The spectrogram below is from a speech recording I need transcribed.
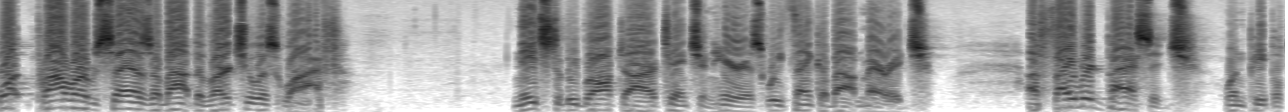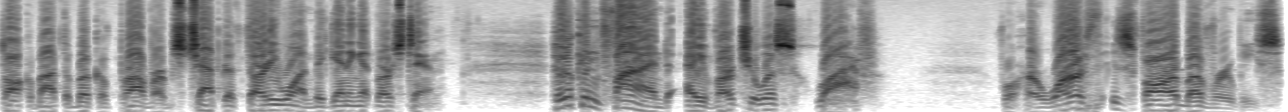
What Proverbs says about the virtuous wife needs to be brought to our attention here as we think about marriage. A favored passage when people talk about the book of Proverbs, chapter 31, beginning at verse 10. Who can find a virtuous wife? For her worth is far above rubies.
